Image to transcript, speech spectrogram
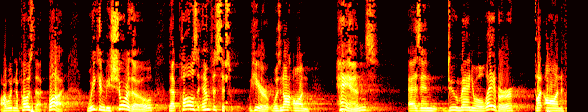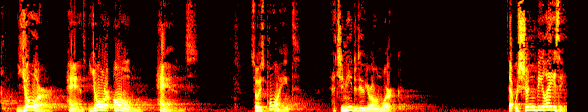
I wouldn't oppose that. But we can be sure though that Paul's emphasis here was not on hands as in do manual labor, but on your hands, your own hands. So his point, that you need to do your own work. That we shouldn't be lazy.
